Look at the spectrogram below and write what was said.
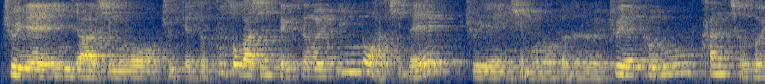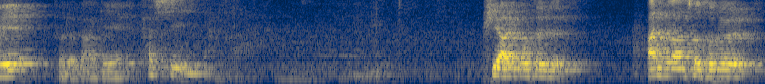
주의 인자하심으로 주께서 구속하신 백성을 인도하시되 주의 힘으로 그들을 주의 거룩한 처소에 들어가게 하시나이다. 피할 곳을 안전한 처소를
